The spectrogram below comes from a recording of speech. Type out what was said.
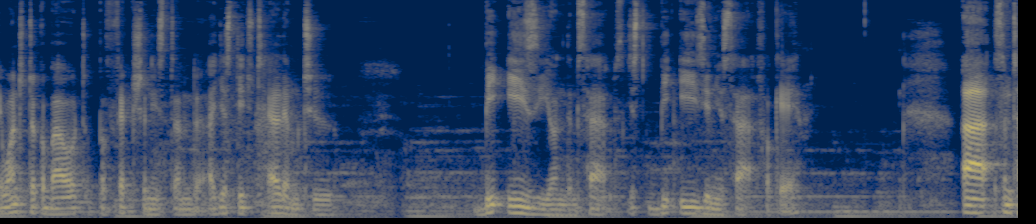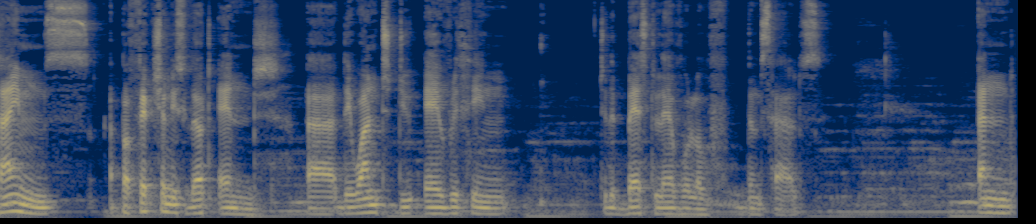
I want to talk about perfectionists and i just need to tell them to be easy on themselves. Just be easy on yourself okay? Uh, sometimes a perfectionist without end uh, they want to do everything to the best level of themselves and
